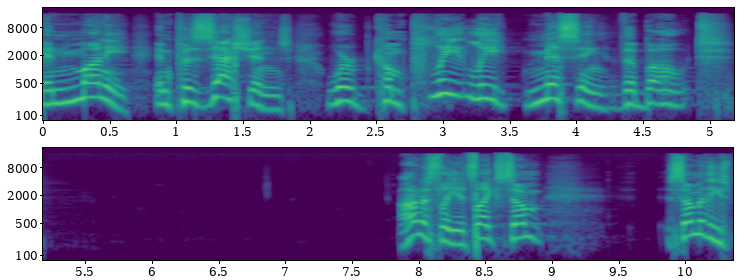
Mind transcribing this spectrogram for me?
and money and possessions, we're completely missing the boat. Honestly, it's like some, some of these,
